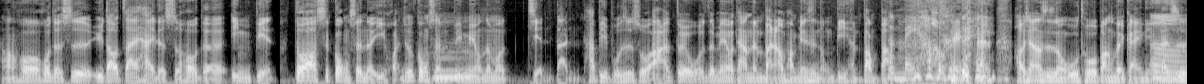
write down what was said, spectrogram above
然后或者是遇到灾害的时候的应变，都要是共生的一环。就是共生并没有那么。简单，它并不是说啊，对我这边有太阳能板，然后旁边是农地，很棒吧？很美好，对。好像是这种乌托邦的概念。嗯、但是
